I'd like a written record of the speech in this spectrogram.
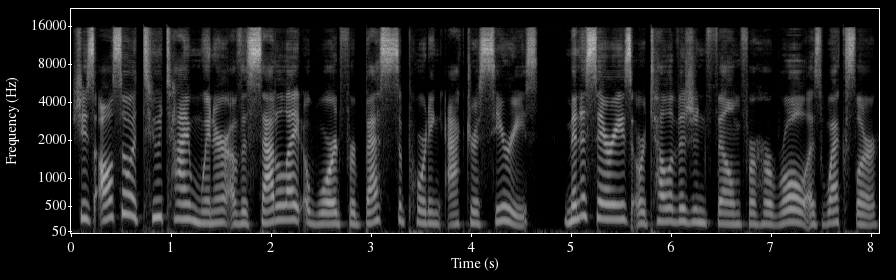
She's also a two time winner of the Satellite Award for Best Supporting Actress Series, miniseries, or television film for her role as Wexler,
